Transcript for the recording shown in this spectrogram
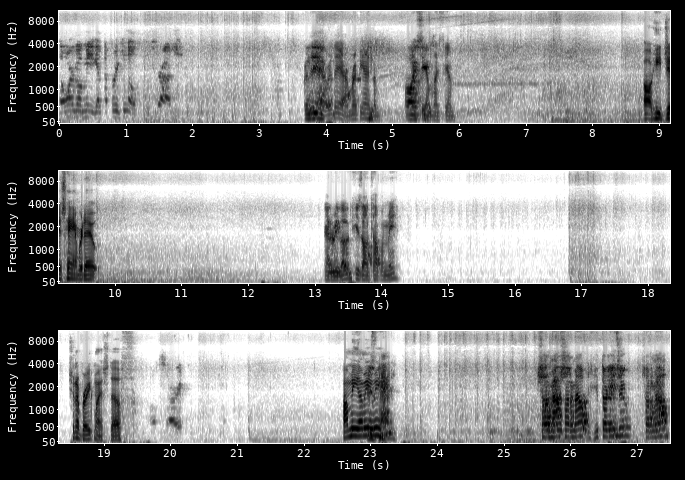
Don't worry about me, you got that free kill. Scratch. Where they at? Where they at? I'm right behind them. Oh, I see him, I see him. oh, he just hammered out. Gotta reload, he's on top of me. Shouldn't break my stuff. Oh, sorry. On me, on me, on me. Shot him out, shot him out. Hit 32. Shot him out.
